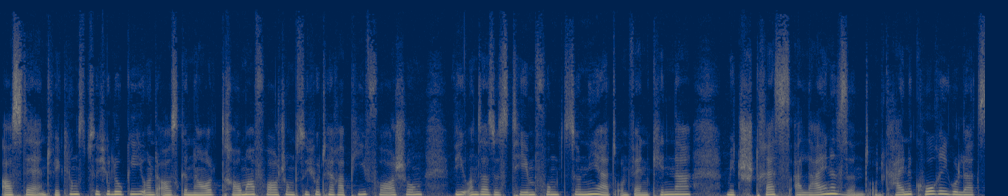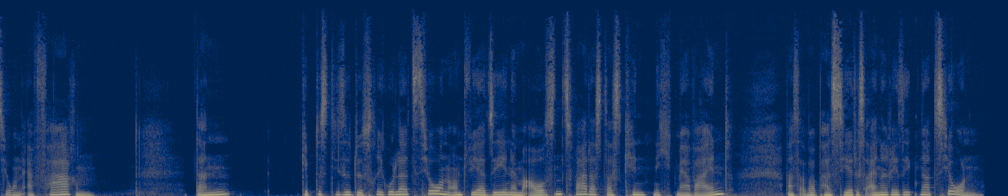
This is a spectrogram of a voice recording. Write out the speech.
aus der Entwicklungspsychologie und aus genau Traumaforschung, Psychotherapieforschung, wie unser System funktioniert. Und wenn Kinder mit Stress alleine sind und keine Koregulation erfahren, dann gibt es diese Dysregulation und wir sehen im Außen zwar, dass das Kind nicht mehr weint, was aber passiert, ist eine Resignation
